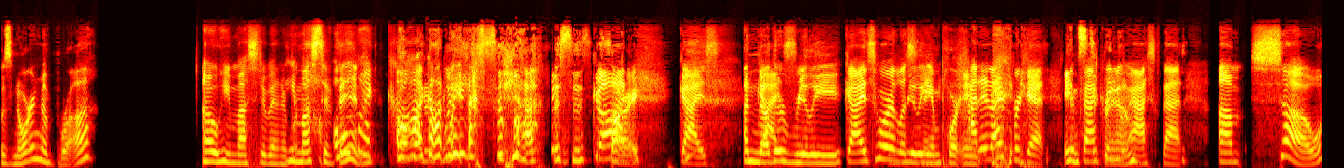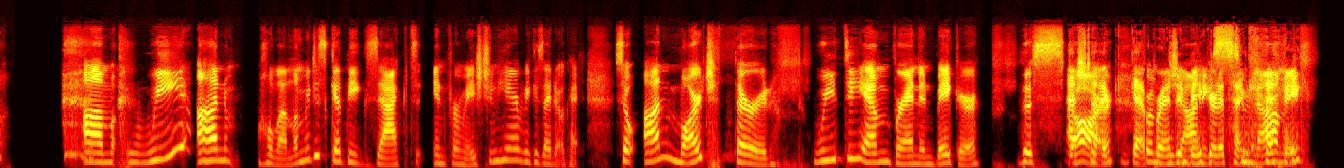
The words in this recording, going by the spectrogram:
was Norton a bruh? oh, he must have been. A He must have Oh been. my Oh my God, god! Wait, wait. yeah. This is God. sorry. guys, Another Guys. really guys who are listening. Really important How did I forget? In fact that you asked that. Um, so, um, we on. Hold on, let me just get the exact information here because I don't. Okay, so on March third, we DM Brandon Baker, the star hashtag get from Brandon Baker to Johnny's 10K. Tsunami.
